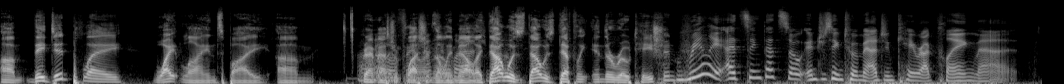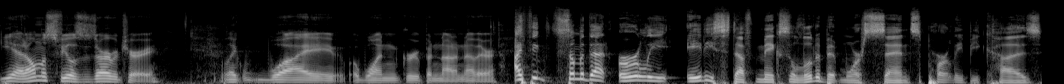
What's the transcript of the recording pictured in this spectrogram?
Um, they did play White Lines by um, Grandmaster oh, Flash and Melle Mel. Like that was that was definitely in their rotation. Really, I think that's so interesting to imagine K Rock playing that. Yeah, it almost feels as arbitrary. Like why one group and not another? I think some of that early 80s stuff makes a little bit more sense, partly because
